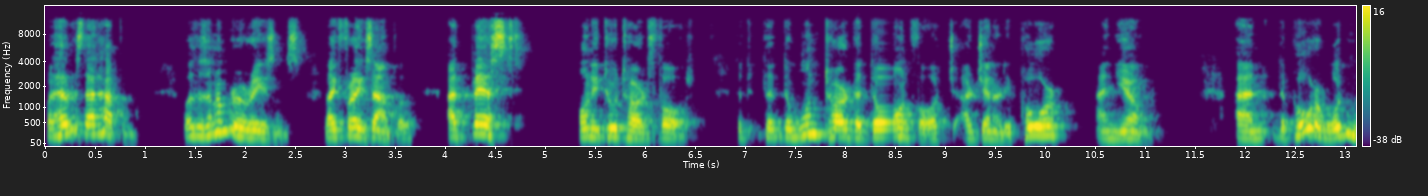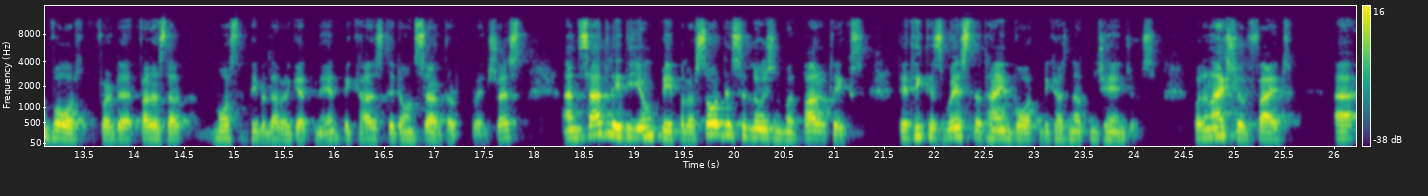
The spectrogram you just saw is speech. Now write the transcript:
well, how does that happen? Well, there's a number of reasons. Like, for example, at best, only two thirds vote. The, the, the one third that don't vote are generally poor and young. And the poor wouldn't vote for the fellows that most of the people that are getting in because they don't serve their interest. And sadly, the young people are so disillusioned with politics, they think it's waste of time voting because nothing changes. But in actual fact, uh,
